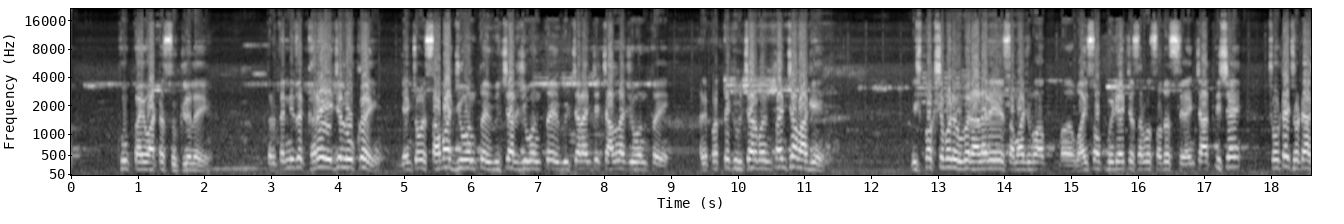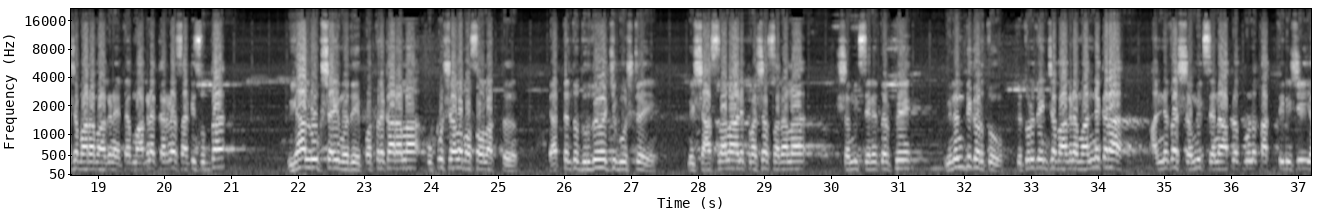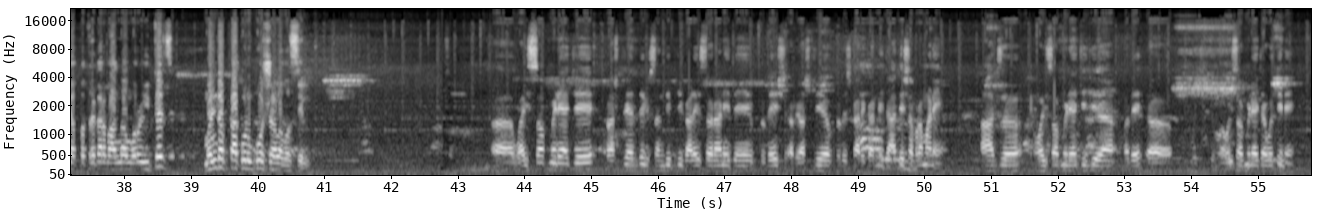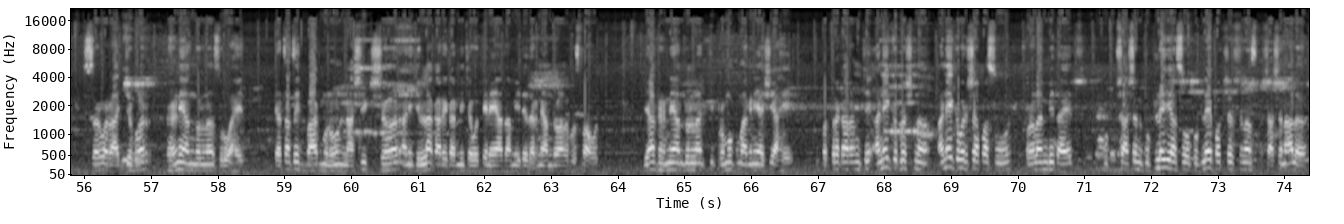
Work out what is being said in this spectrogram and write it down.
खूप काही वाटत सुटलेलं आहे तर त्यांनी जर खरे हे जे लोक आहे ज्यांच्यावर समाज जिवंत आहे विचार जिवंत आहे विचारांची चालना जिवंत आहे आणि प्रत्येक विचारवंतांच्या मागे निष्पक्षपणे उभे राहणारे समाज व्हॉइस ऑफ मीडियाचे सर्व सदस्य यांच्या अतिशय छोट्या छोट्या अशा बारा मागण्या आहेत. त्या मागण्या करण्यासाठी सुद्धा ह्या लोकशाहीमध्ये पत्रकाराला उपोषणाला बसावं लागतं. ही अत्यंत दुर्दैवाची गोष्ट आहे. मी शासनाला आणि प्रशासनाला श्रमिक सेनेतर्फे विनंती करतो की तुम्ही त्यांच्या मागण्या मान्य करा. अन्यथा श्रमिक सेना आपल्या पूर्ण ताकदीनिशी या पत्रकार बांधवांबरोबर इथेच मंडप टाकून उपोषणाला बसेल. व्हॉइस ऑफ मीडियाचे राष्ट्रीय अध्यक्ष संदीपजी काळे सर आणि ते प्रदेश राष्ट्रीय प्रदेश कार्यकारिणीच्या आदेशाप्रमाणे आज व्हॉइस ऑफ मीडियाची जी मध्ये व्हॉइस ऑफ मीडियाच्या वतीने सर्व राज्यभर धरणे आंदोलनं सुरू आहेत. त्याचाच एक भाग म्हणून नाशिक शहर आणि जिल्हा कार्यकारिणीच्या वतीने आज आम्ही इथे धरणे आंदोलनाला बसलो आहोत. या धरणे आंदोलनाची प्रमुख मागणी अशी आहे की पत्रकारांचे अनेक प्रश्न अनेक वर्षापासून प्रलंबित आहेत. शासन कुठलंही असो कुठल्याही पक्ष शासन आलं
